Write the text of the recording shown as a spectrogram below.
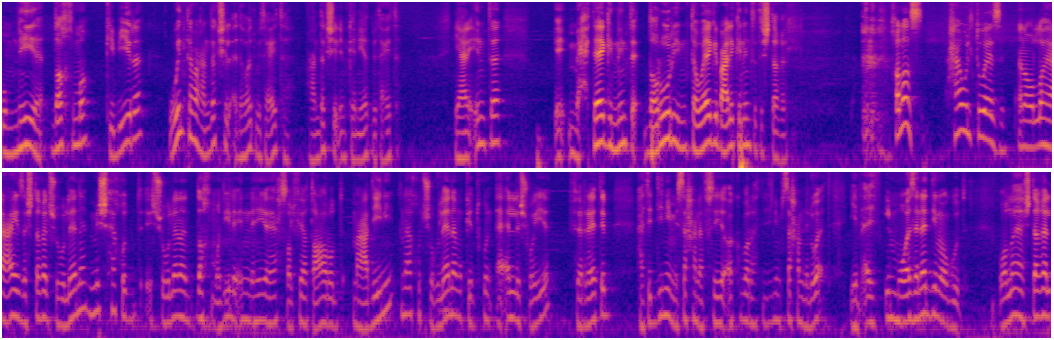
أمنية ضخمة كبيرة وأنت ما عندكش الأدوات بتاعتها ما عندكش الإمكانيات بتاعتها. يعني أنت محتاج إن أنت ضروري أنت واجب عليك إن أنت تشتغل. خلاص. حاول توازن. أنا والله عايز أشتغل شغلانة مش هاخد الشغلانة الضخمة دي لأن هي هيحصل فيها تعارض مع ديني. أنا هاخد شغلانة ممكن تكون أقل شوية في الراتب هتديني مساحة نفسية أكبر هتديني مساحة من الوقت يبقى الموازنات دي موجودة. والله هشتغل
